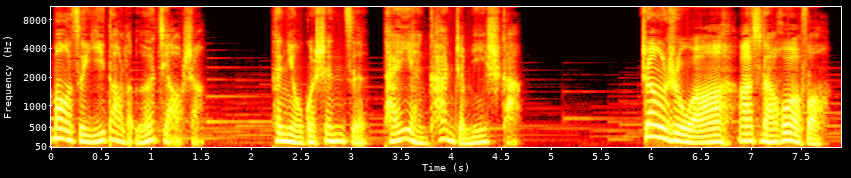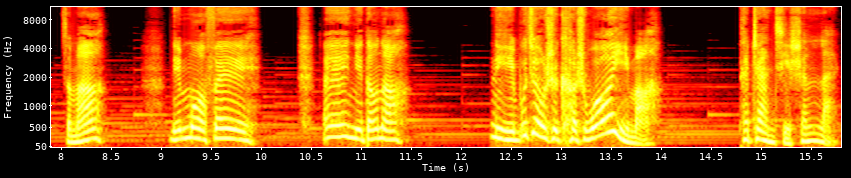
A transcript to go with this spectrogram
帽子移到了额角上。他扭过身子，抬眼看着米什卡：“正是我，阿斯塔霍夫。怎么？您莫非……哎，你等等，你不就是可是沃伊吗？”他站起身来，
